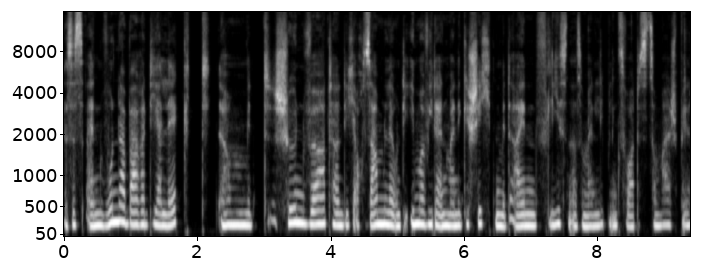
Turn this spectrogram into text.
Es ist ein wunderbarer Dialekt, mit schönen Wörtern, die ich auch sammle und die immer wieder in meine Geschichten mit einfließen. Also mein Lieblingswort ist zum Beispiel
